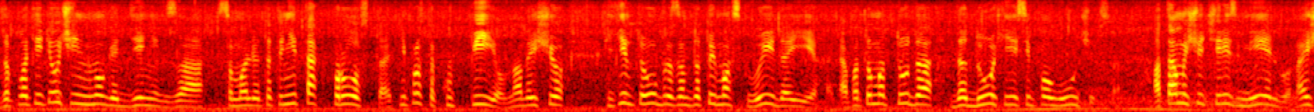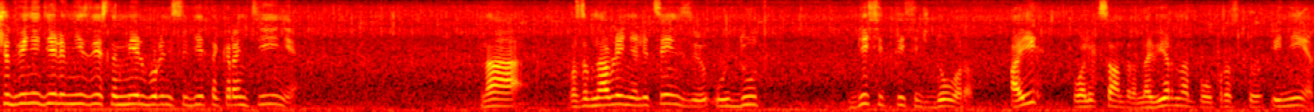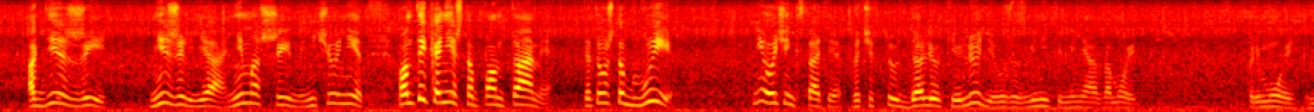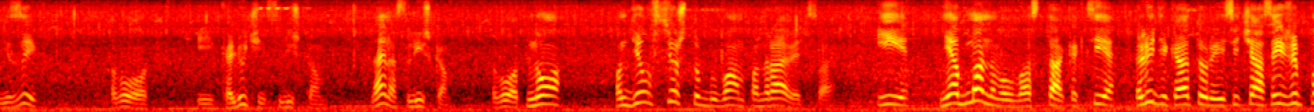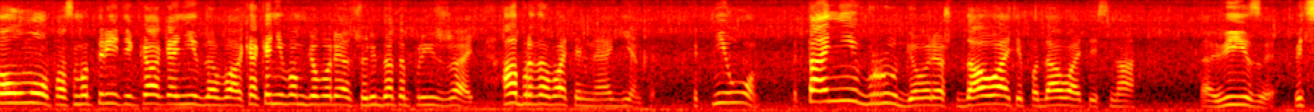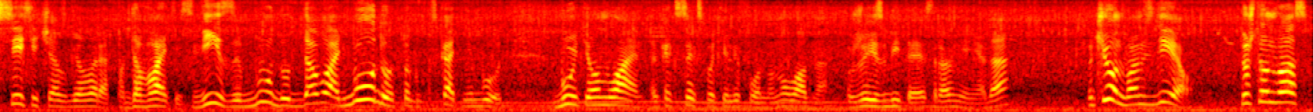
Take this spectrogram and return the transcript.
заплатить очень много денег за самолет. Это не так просто. Это не просто купил. Надо еще каким-то образом до той Москвы доехать, а потом оттуда до Дохи, если получится. А там еще через Мельбурн. А еще две недели в неизвестном Мельбурне сидеть на карантине. На возобновление лицензии уйдут 10 тысяч долларов. А их у Александра, наверное, попросту и нет. А где жить? Ни жилья, ни машины, ничего нет. Понты, конечно, понтами. Для того, чтобы вы, не очень, кстати, зачастую далекие люди, уже извините меня за мой прямой язык, вот, и колючий слишком, наверное, слишком, вот, но он делал все, чтобы вам понравиться. И не обманывал вас так, как те люди, которые сейчас, их же полно, посмотрите, как они, давай, как они вам говорят, что ребята приезжайте. А образовательные агенты, это не он, это они врут, говорят, что давайте, подавайтесь на э, визы. Ведь все сейчас говорят, подавайтесь, визы будут давать, будут, только пускать не будут. Будете онлайн, как секс по телефону. Ну ладно, уже избитое сравнение, да? Ну что он вам сделал? То, что он вас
